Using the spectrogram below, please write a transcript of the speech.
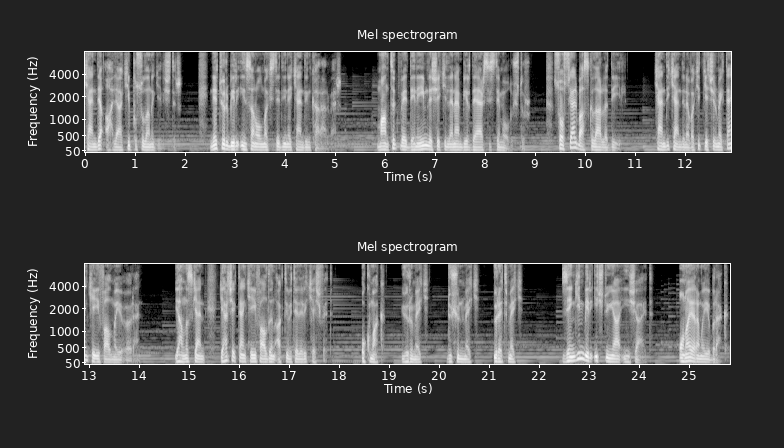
Kendi ahlaki pusulanı geliştir. Ne tür bir insan olmak istediğine kendin karar ver. Mantık ve deneyimle şekillenen bir değer sistemi oluştur. Sosyal baskılarla değil, kendi kendine vakit geçirmekten keyif almayı öğren. Yalnızken gerçekten keyif aldığın aktiviteleri keşfet. Okumak, yürümek, düşünmek, üretmek. Zengin bir iç dünya inşa et. Onay aramayı bırak.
